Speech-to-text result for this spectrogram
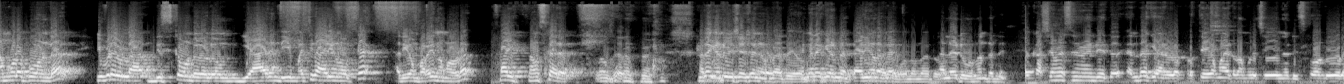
നമ്മോടൊപ്പം ഉണ്ട് ഇവിടെയുള്ള ഡിസ്കൗണ്ടുകളും ഗ്യാരണ്ടിയും മറ്റു കാര്യങ്ങളൊക്കെ അധികം പറയും നമ്മളോട്. ഹായ് നമസ്കാരം. എന്തൊക്കെയുണ്ട് വിശേഷങ്ങൾ? എങ്ങനെയൊക്കെയുണ്ട്? കാര്യങ്ങളൊക്കെ? നല്ലതായിട്ട് പോകുന്നുണ്ടല്ലേ കസ്റ്റമേഴ്സിന് വേണ്ടിയിട്ട് എന്തൊക്കെയാണ് ഇവിടെ പ്രത്യേകമായിട്ട് നമ്മൾ ചെയ്യുന്ന ഡിസ്കൗണ്ടുകൾ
